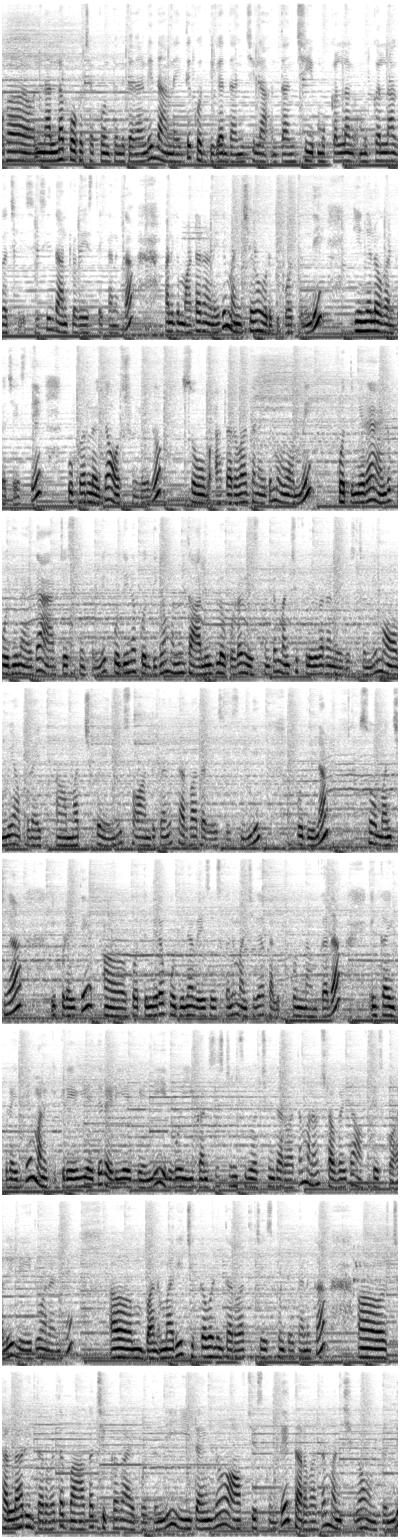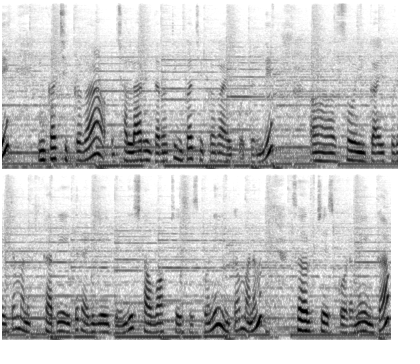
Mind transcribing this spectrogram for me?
ఒక నల్ల పోక చెక్క ఉంటుంది కదండి దాన్ని అయితే కొద్దిగా దంచిలా దంచి ముక్కల్లా ముక్కల్లాగా చేసేసి దాంట్లో వేస్తే కనుక మనకి మటన్ అనేది మంచిగా ఉడికిపోతుంది. గిన్నెలో కనుక చేస్తే కుక్కర్లో అయితే అవసరం లేదు. సో ఆ తర్వాతనైతే మా మమ్మీ కొత్తిమీర అండ్ పుదీనా అయితే యాడ్ చేసుకుంటుంది. పుదీనా కొద్దిగా మనం తాలింపులో కూడా వేసుకుంటే మంచి ఫ్లేవర్ అనేది వస్తుంది. మా మమ్మీ అప్పుడైతే మర్చిపోయింది. సో అందుకని తర్వాత వేసేసింది పుదీనా. సో మంచిగా ఇప్పుడైతే కొత్తిమీర పుదీనా వేసేసుకొని మంచిగా కలుపుకున్నాం కదా. ఇంకా ఇప్పుడైతే మనకి గ్రేవీ అయితే రెడీ అయిపోయింది. ఇదిగో ఈ కన్సిస్టెన్సీ వచ్చిన తర్వాత మనం స్టవ్ అయితే ఆఫ్ చేసుకోవాలి. లేదు అని అంటే మరీ చిక్కబడిన తర్వాత చేసుకుంటే కనుక చల్లారిన తర్వాత బాగా చిక్కగా అయిపోతుంది. ఈ టైంలో ఆఫ్ చేసుకుంటే తర్వాత మంచిగా ఉంటుంది. ఇంకా చిక్కగా చల్లారిన తర్వాత ఇంకా చిక్కగా అయిపోతుంది. సో ఇంకా ఇప్పుడైతే మనకి కర్రీ అయితే రెడీ అయిపోయింది. స్టవ్ ఆఫ్ చేసేసుకొని ఇంకా మనం సర్వ్ చేసుకోవడమే. ఇంకా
